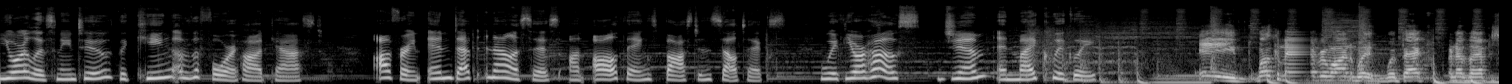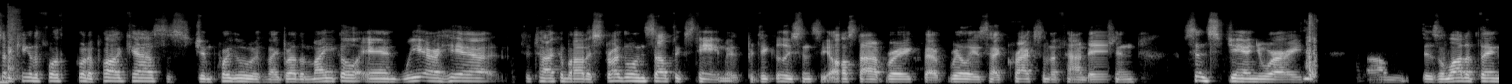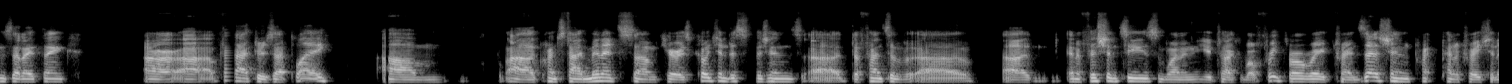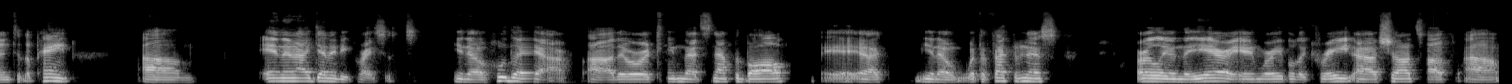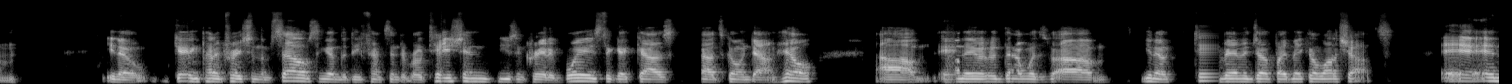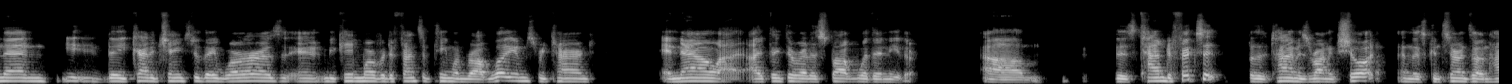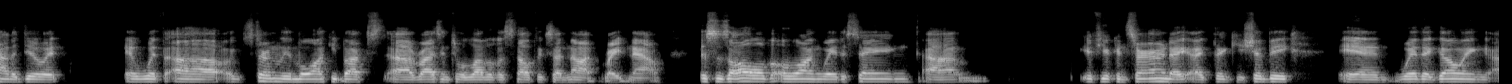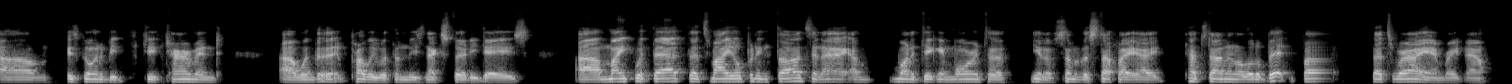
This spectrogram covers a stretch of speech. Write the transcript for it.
You're listening to the King of the Fourth podcast, offering in depth analysis on all things Boston Celtics, with your hosts, Jim and Mike Quigley. Hey, welcome everyone. We're, we're back for another episode of King of the Fourth Quarter podcast. This is Jim Quigley with my brother Michael, and we are here to talk about a struggling Celtics team, particularly since the All Star break that really has had cracks in the foundation since January. Um, there's a lot of things that I think are uh, factors at play. Um, uh, crunch time minutes, um, curious coaching decisions, uh, defensive uh, uh, inefficiencies when you talk about free throw rate, transition, penetration into the paint, um, and an identity crisis. You know who they are. Uh, they were a team that snapped the ball, uh, you know, with effectiveness early in the year, and were able to create uh, shots off, um, you know, getting penetration themselves and getting the defense into rotation, using creative ways to get guys guys going downhill. Um, and they, that was, um, you know, taken advantage of by making a lot of shots. And then they kind of changed who they were as and became more of a defensive team when Rob Williams returned. And now I, I think they're at a spot where they're neither. Um, there's time to fix it, but the time is running short, and there's concerns on how to do it. And with uh, certainly the Milwaukee Bucks uh, rising to a level the Celtics are not right now this is all a long way to saying um, if you're concerned, I, I, think you should be. And where they're going um, is going to be determined uh, probably within these next 30 days. Uh, Mike, with that, that's my opening thoughts, and I, I want to dig in more into you know some of the stuff I, I touched on in a little bit, but that's where I am right now.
